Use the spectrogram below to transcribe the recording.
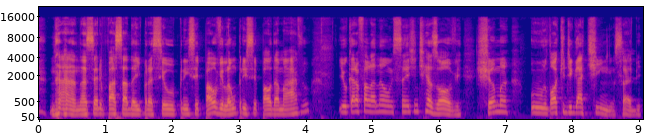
na, na, série passada aí para ser o principal, o vilão principal da Marvel. E o cara fala: não, isso aí a gente resolve. Chama o Loki de gatinho, sabe?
